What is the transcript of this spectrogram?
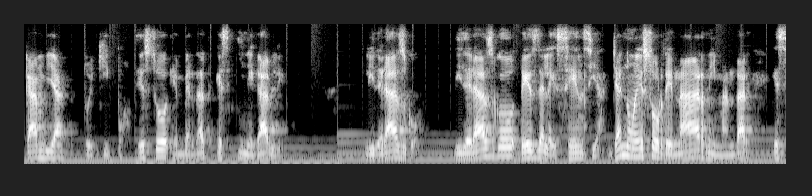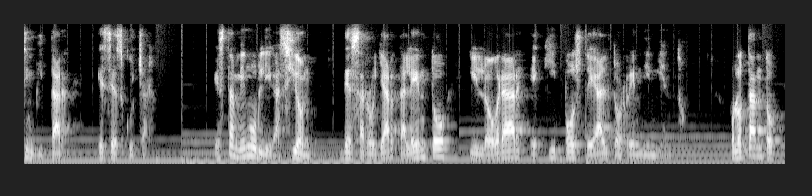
cambia tu equipo. Esto en verdad es innegable. Liderazgo. Liderazgo desde la esencia. Ya no es ordenar ni mandar, es invitar, es escuchar. Es también obligación desarrollar talento y lograr equipos de alto rendimiento. Por lo tanto,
